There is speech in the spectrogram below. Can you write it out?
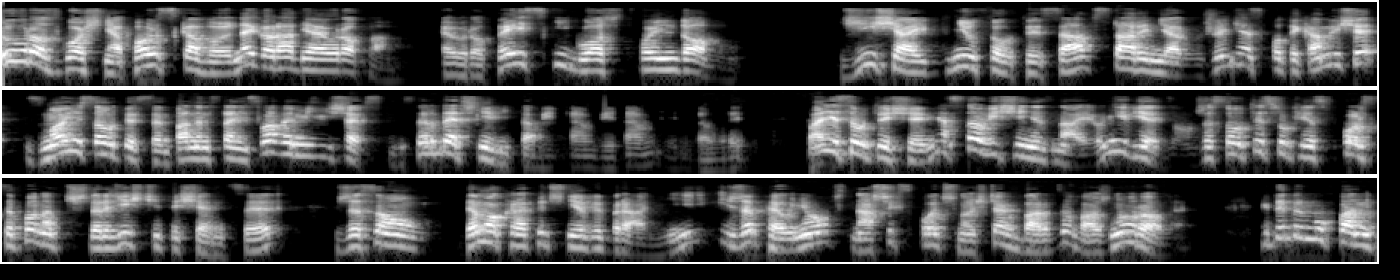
Tu rozgłośnia Polska Wolnego Radia Europa. Europejski głos w Twoim domu. Dzisiaj w Dniu Sołtysa w Starym Jaruszynie spotykamy się z moim sołtysem, panem Stanisławem Miliszewskim. Serdecznie witam. Witam, witam, dzień dobry. Panie sołtysie, miastowi się nie znają, nie wiedzą, że sołtysów jest w Polsce ponad 40 tysięcy, że są demokratycznie wybrani i że pełnią w naszych społecznościach bardzo ważną rolę. Gdyby mógł pan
